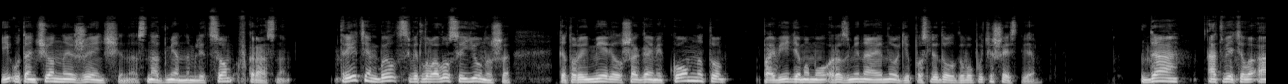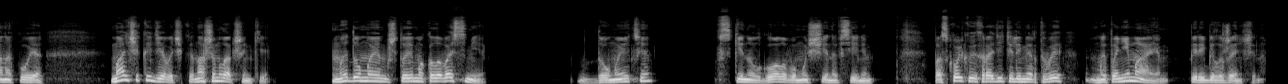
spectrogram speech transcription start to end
и утонченная женщина с надменным лицом в красном. Третьим был светловолосый юноша, который мерил шагами комнату, по-видимому, разминая ноги после долгого путешествия. «Да», — ответила Анна Куя, — «мальчик и девочка, наши младшенькие. Мы думаем, что им около восьми». «Думаете?» — вскинул голову мужчина в синем. «Поскольку их родители мертвы, мы понимаем», — перебила женщина.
